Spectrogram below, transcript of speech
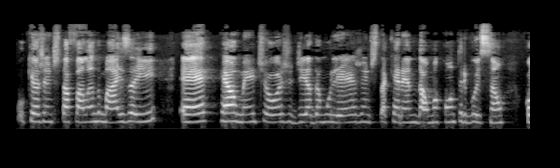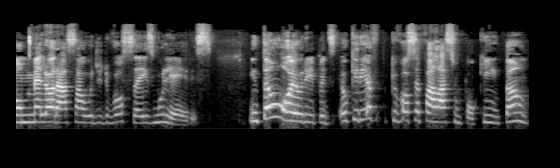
o que a gente está falando mais aí é realmente hoje, Dia da Mulher, a gente está querendo dar uma contribuição como melhorar a saúde de vocês, mulheres. Então, Eurípides, eu queria que você falasse um pouquinho, então,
